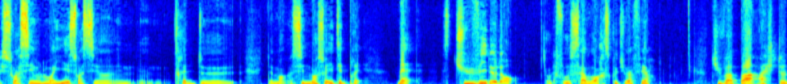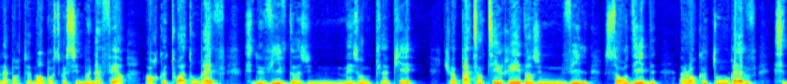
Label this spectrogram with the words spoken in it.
Soit c'est un loyer, soit c'est une, traite de, c'est une mensualité de prêt. Mais tu vis dedans, donc il faut savoir ce que tu vas faire. Tu vas pas acheter un appartement parce que c'est une bonne affaire, alors que toi, ton rêve, c'est de vivre dans une maison de plein pied. Tu vas pas t'enterrer dans une ville sordide, alors que ton rêve, c'est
